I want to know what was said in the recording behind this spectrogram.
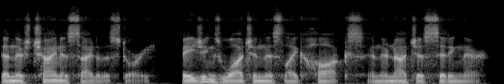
Then there's China's side of the story. Beijing's watching this like hawks, and they're not just sitting there.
